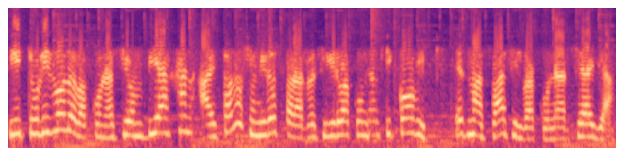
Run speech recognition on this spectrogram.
Y turismo de vacunación viajan a Estados Unidos para recibir vacuna anti-COVID. Es más fácil vacunarse allá.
